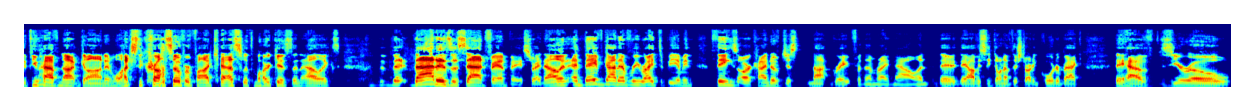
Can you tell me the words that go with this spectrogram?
if you have not gone and watched the crossover podcast with Marcus and Alex, th- that is a sad fan base right now, and, and they've got every right to be. I mean, things are kind of just not great for them right now. And they they obviously don't have their starting quarterback. They have zero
